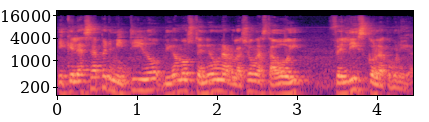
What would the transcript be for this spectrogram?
y que les ha permitido, digamos, tener una relación hasta hoy feliz con la comunidad?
